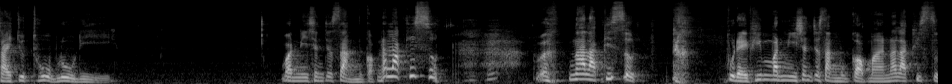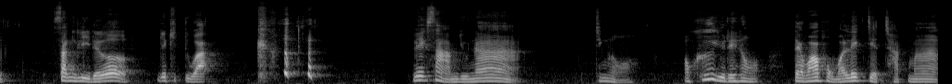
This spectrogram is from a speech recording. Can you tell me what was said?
สายจุดทูบรู้ดี วันนี้ฉันจะสั่งหมูกรอบน่ารักที่สุด น่ารักที่สุด ผู้ใดพิมพ์วันนี้ฉันจะสั่งหมูกรอบมาน่ารักที่สุด สั่งลีเดอร์ อย่าคิดตัว เลขสามอยู่หน้า จริงเหรอ เอาคืออยู่ได้เนาะแต่ว่าผมว่าเลขเจ็ดชัดมาก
